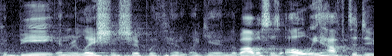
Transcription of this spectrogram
could be in relationship with Him again. The Bible says all we have to do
